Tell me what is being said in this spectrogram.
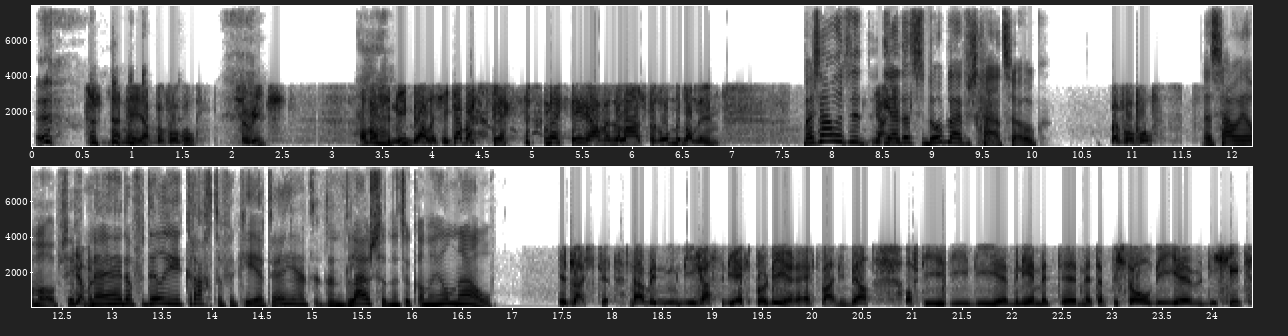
Ja, nee, ja, bijvoorbeeld. Zoiets. Of als ze niet bellen, zeg ja, maar nee, gaan we de laatste ronde dan in. Maar zou het... het- Ja, ja, ik- dat ze door blijven schaatsen ook. Bijvoorbeeld. Dat zou helemaal op zich... Ja, maar- Nee, dan verdeel je je krachten verkeerd, hè? Ja, het, het luistert natuurlijk allemaal heel nauw. Het luistert. Nou, die gasten die exploderen, echt waar. Die bel, of die, die, die eh, meneer met, eh, met dat pistool die, eh, die schiet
